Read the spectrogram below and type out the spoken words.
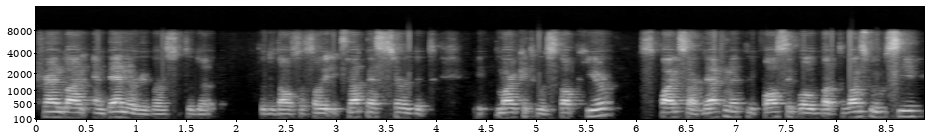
trend line and then a reverse to the to the downside. So it's not necessary that the market will stop here. Spikes are definitely possible, but once we see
